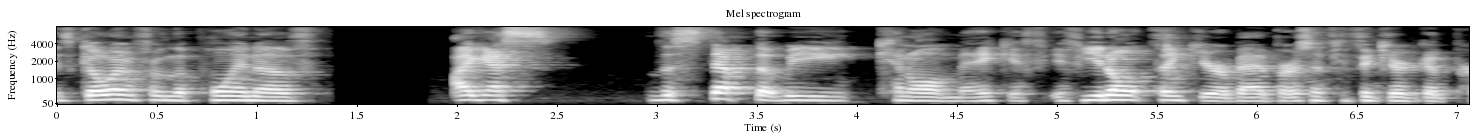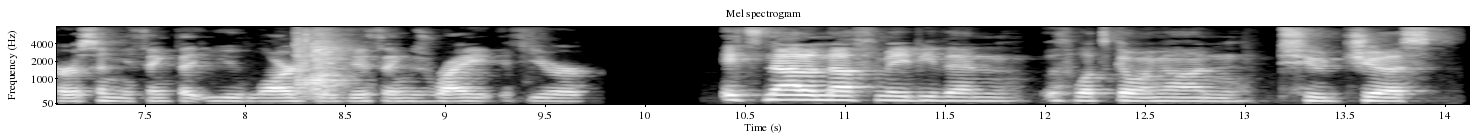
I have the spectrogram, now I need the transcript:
is going from the point of, I guess, the step that we can all make. If if you don't think you're a bad person, if you think you're a good person, you think that you largely do things right. If you're, it's not enough maybe then with what's going on to just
